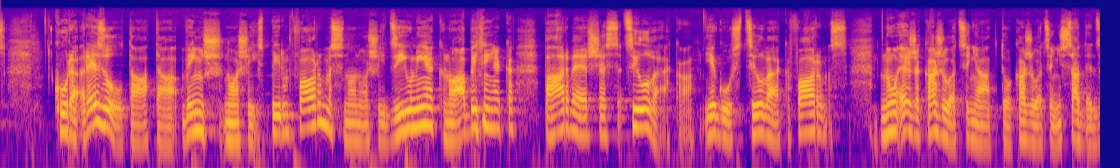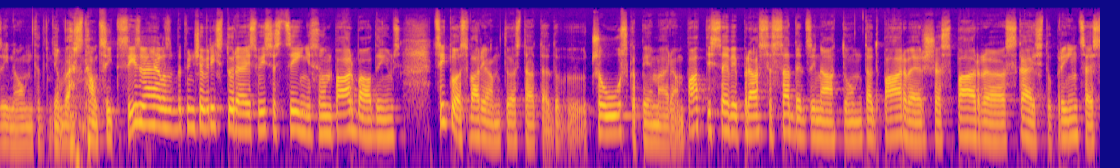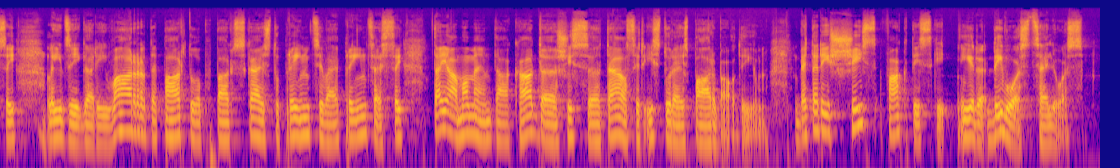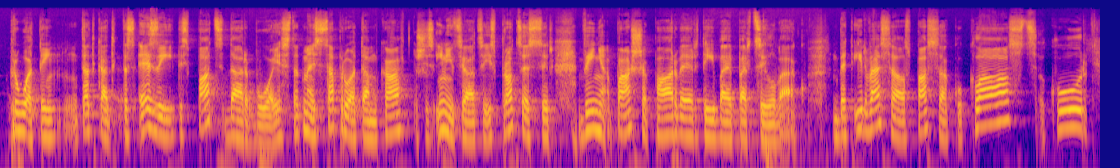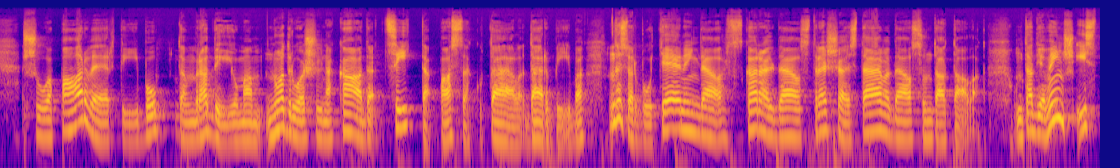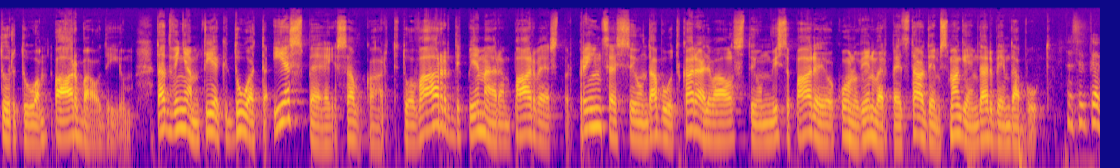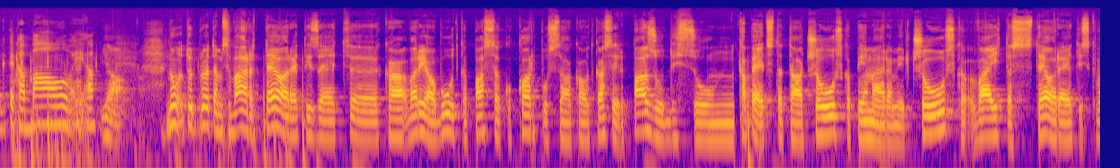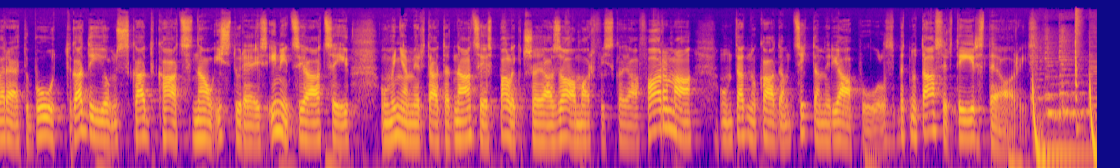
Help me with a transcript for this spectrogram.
kura rezultātā viņš no šīs pirmformas, no, no šī dzīvnieka, no abinieka pārvēršas cilvēkā, iegūst cilvēka formas. No eža kažociņā to kažociņu sadedzina, un tad viņam vairs nav citas izvēles, bet viņš jau ir izturējis visas cīņas un pārbaudījumus. Citos variantos tā tad čūska, piemēram, pati sevi prasa sadedzināt, un tad pārvēršas par uh, skaistu princesi. Līdzīgi arī vārde pārtop par skaistu princi vai princesi tajā momentā, kad eh, šis eh, tēls ir izturējis pārbaudījumu. Bet arī šis faktiski ir divos ceļos. Proti, tad, kad tas ezītis pats darbojas, tad mēs saprotam, ka šis iniciācijas process ir viņa paša pārvērtībai par cilvēku. Bet ir vesels pasaku klāsts, kur šo pārvērtību tam radījumam nodrošina kāda cita pasaku tēla darbība. Tas var būt ķēniņdēls, karaļdēls, trešais tēva dēls un tā tālāk. Un tad, ja viņš iztur to pārbaudījumu, tad viņam kuram tiek dota iespēja savukārt to vārdi, piemēram, pārvērst par princesi un dabūt karaļvalsti un visu pārējo, ko nu vien var pēc tādiem smagiem darbiem dabūt. Tas ir tā kā balva. Ja? Jā. Nu, tur, protams, var teoretizēt, eh, ka var jau būt, ka pasaku korpusā kaut kas ir pazudis, un kāpēc tā čūska, piemēram, ir čūska, vai tas teorētiski varētu būt gadījums, kad kāds nav izturējis iniciāciju, un viņam ir nācies palikt šajā zoomorfiskajā formā, un tad nu kādam citam ir jāpūlas. Bet nu, tās ir tīras teorijas.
